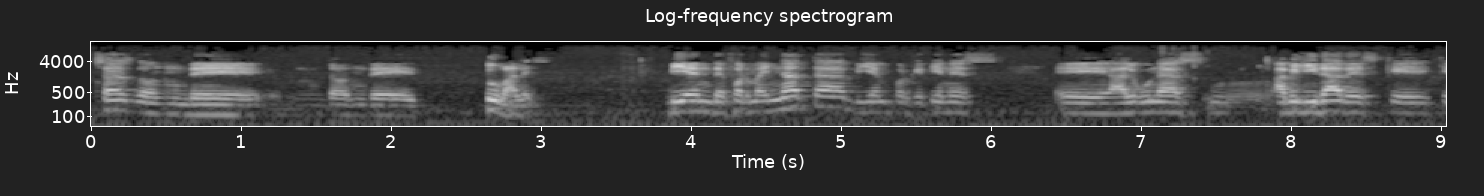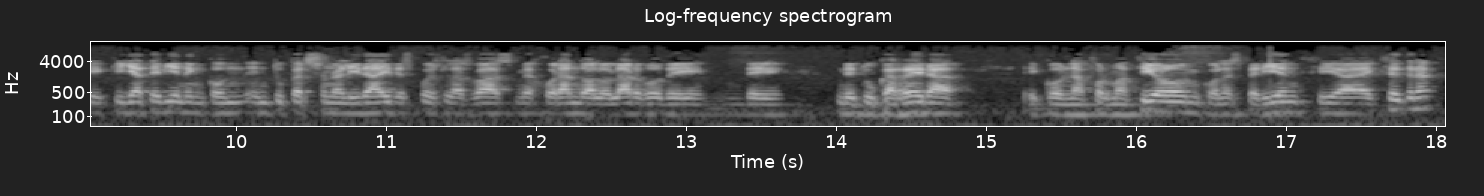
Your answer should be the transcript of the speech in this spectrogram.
cosas donde, donde tú vales. Bien de forma innata, bien porque tienes eh, algunas mm, habilidades que, que- que ya te vienen con, en tu personalidad y después las vas mejorando a lo largo de, de- de tu carrera eh, con la formación, con la experiencia, etcétera.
